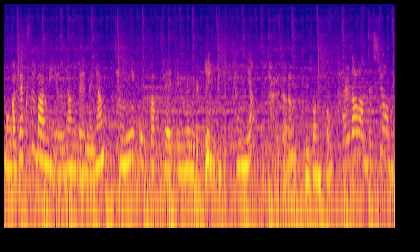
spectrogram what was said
뭔가 섹스밤이 연상되는 향? 장미꽃밭에 있는 느낌? 장미향? 달달한 풍선껌? 달달한데 시원해.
